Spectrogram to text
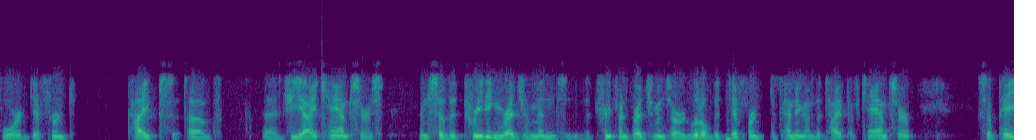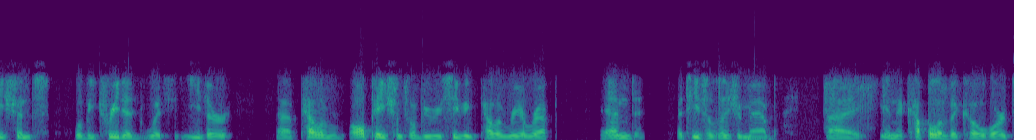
four different types of uh, GI cancers. And so the treating regimens, the treatment regimens are a little bit different depending on the type of cancer. So patients will be treated with either uh, all patients will be receiving pelareorep and atezolizumab. Uh, in a couple of the cohorts,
